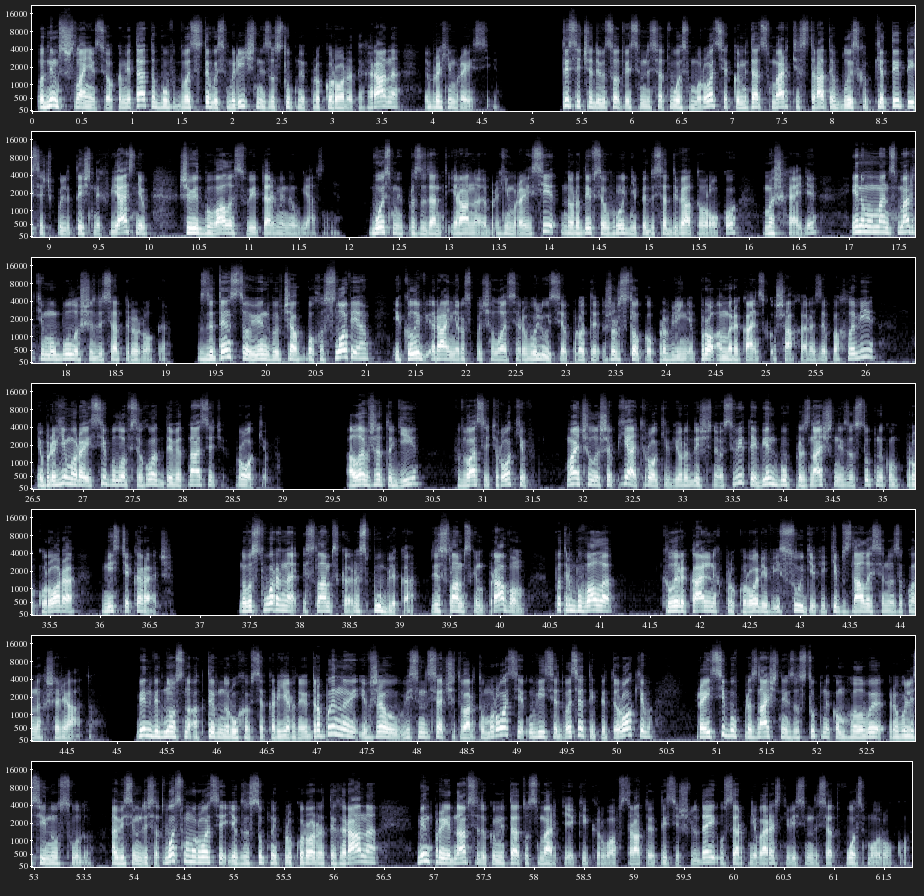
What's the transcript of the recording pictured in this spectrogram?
Одним з членів цього комітету був 28-річний заступник прокурора Тегерана Ібрагім Рейсі. В 1988 році комітет смерті стратив близько 5 тисяч політичних в'язнів, що відбували свої терміни ув'язнення. Восьмий президент Ірану Ібрагім Раїсі народився в грудні 59-го року в Мешхеді, і на момент смерті йому було 63 роки. З дитинства він вивчав богослов'я, і коли в Ірані розпочалася революція проти жорстокого правління проамериканського шаха Рези Пахлаві, Ібрагіму Раїсі було всього 19 років. Але вже тоді, в 20 років, маючи лише 5 років юридичної освіти, він був призначений заступником прокурора в місті Кареч. Новостворена Ісламська республіка з ісламським правом потребувала клерикальних прокурорів і суддів, які б зналися на законах шаріату. Він відносно активно рухався кар'єрною драбиною, і вже у 84-му році, у віці 25 років, Раїсі був призначений заступником голови революційного суду. А в 88-му році, як заступник прокурора Тегерана, він приєднався до комітету смерті, який керував стратою тисяч людей у серпні-вересні 88-го року.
